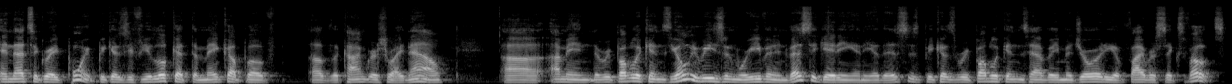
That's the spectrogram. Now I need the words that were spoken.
and that's a great point because if you look at the makeup of of the Congress right now, uh, I mean, the Republicans. The only reason we're even investigating any of this is because Republicans have a majority of five or six votes.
